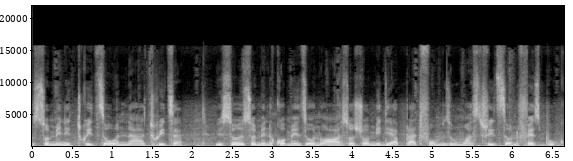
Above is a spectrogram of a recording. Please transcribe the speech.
so many tweets on uh, twitter. We saw so many comments on our social media platforms on our streets on facebook.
